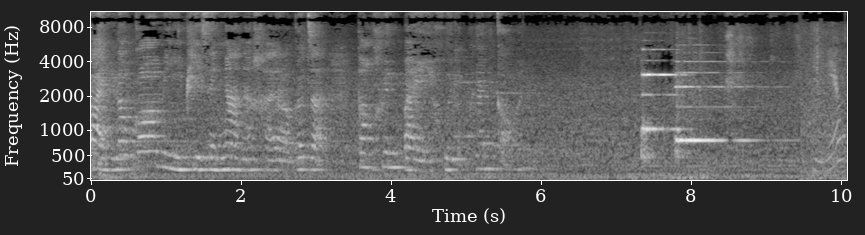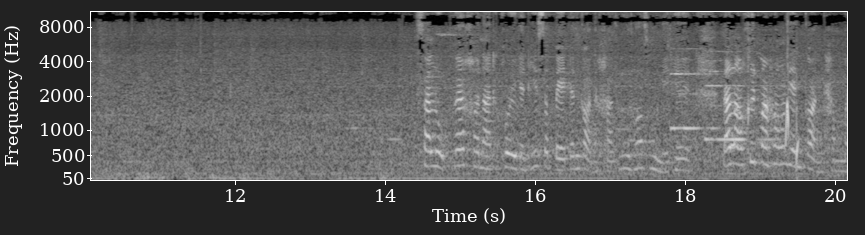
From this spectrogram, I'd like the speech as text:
บ่ายนี้เราก็มี present งานนะคะ เราก็จะต้องขึ้นไปคุยกับเพื่อนก่อน สรุปเพื่อนเขานัดคุยกันที่สเปซกันก่อนนะคะที่ห้องสมุดนิเทศ แล้วเราขึ้นมาห้องเรียนก่อนทำไม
